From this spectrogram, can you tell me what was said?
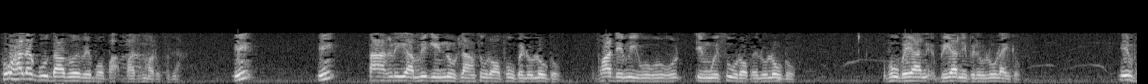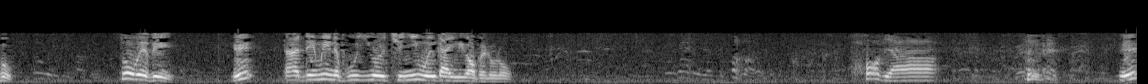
ဟိုဟာလည်းကိုသားသွဲပဲပေါ့ဘာဘာမှမလုပ်ခင်ဗျာဟင်ဟင်ตาကလေးကမိခင်တို့လှန်ဆိုတော့ဖို့ဘယ်လိုလုပ်တော့အဖွားတင်မိဟိုတင်ငွေဆိုတော့ဘယ်လိုလုပ်တော့အဖို့ဘေးကနေဘေးကနေဘယ်လိုလုပ်လိုက်တော့အင်းဖို့ဆိုပဲစီ ဟင်ဒါတင်မိနဖူးကြီးကိုချင်းကြီးဝင်ကြိုက်နေတော့ဘယ်လိုလုပ်ဟောဗျာဟင်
